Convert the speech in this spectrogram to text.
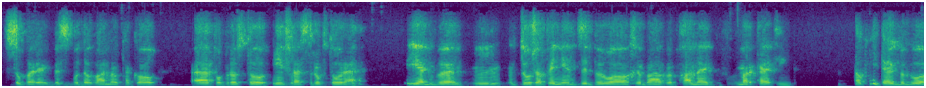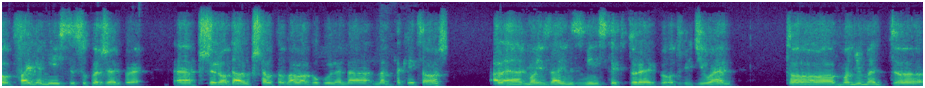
super jakby zbudowaną taką po prostu infrastrukturę i jakby mm, dużo pieniędzy było chyba wypchane w marketing. Okej, okay, to jakby było fajne miejsce, super, że jakby e, przyroda ukształtowała w ogóle na, na takie coś, ale moim zdaniem z miejsc, które jakby odwiedziłem, to monument, e,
